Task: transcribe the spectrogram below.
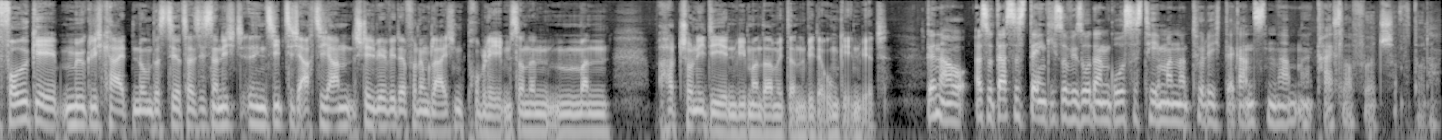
Folgemöglichkeiten um das CO2. Es ist ja nicht in 70, 80 Jahren stehen wir wieder vor dem gleichen Problem, sondern man hat schon Ideen, wie man damit dann wieder umgehen wird. Genau, also das ist, denke ich, sowieso dann ein großes Thema natürlich der ganzen ähm, Kreislaufwirtschaft, oder?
